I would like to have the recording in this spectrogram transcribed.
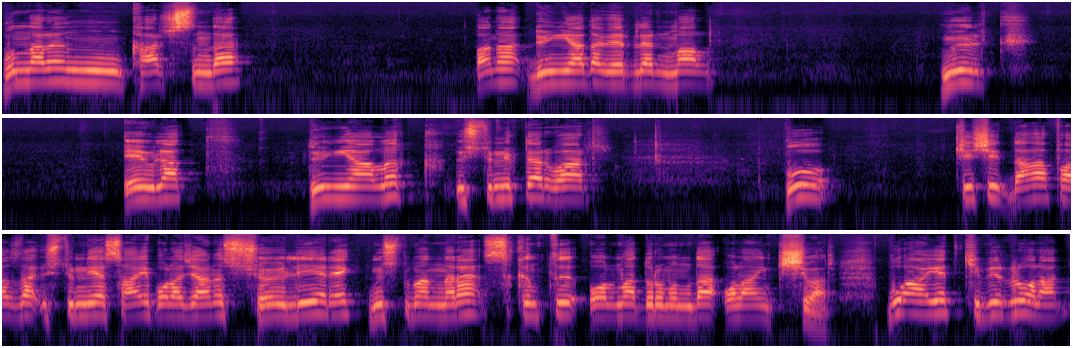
Bunların karşısında bana dünyada verilen mal, mülk, evlat, dünyalık üstünlükler var. Bu kişi daha fazla üstünlüğe sahip olacağını söyleyerek Müslümanlara sıkıntı olma durumunda olan kişi var. Bu ayet kibirli olan,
